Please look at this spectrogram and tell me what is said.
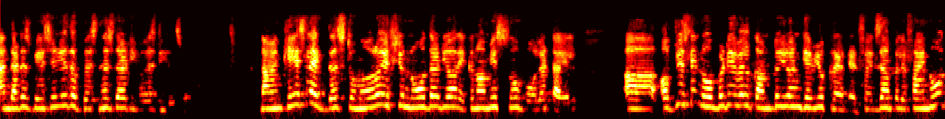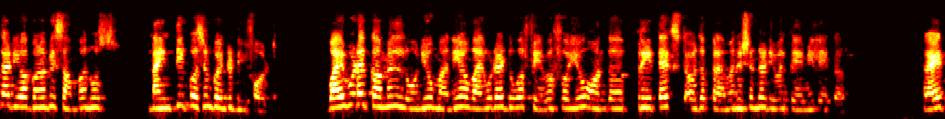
and that is basically the business that US deals with. Now, in case like this, tomorrow, if you know that your economy is so volatile, uh, obviously nobody will come to you and give you credit. For example, if I know that you're going to be someone who's 90% going to default, why would I come and loan you money or why would I do a favor for you on the pretext or the premonition that you will pay me later? Right?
